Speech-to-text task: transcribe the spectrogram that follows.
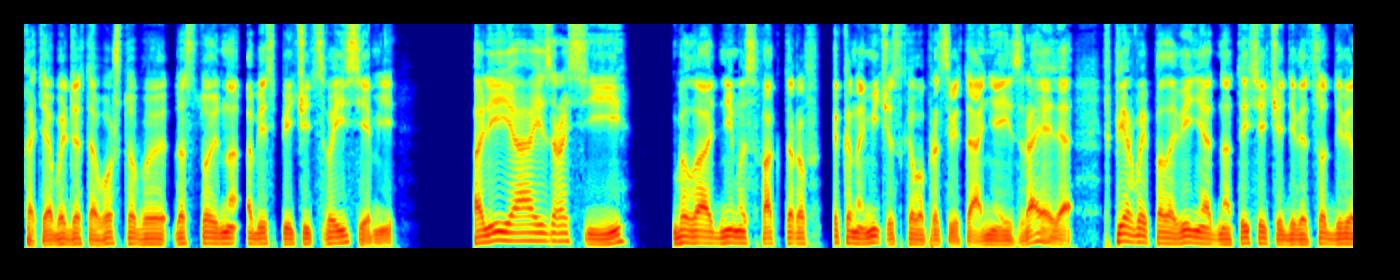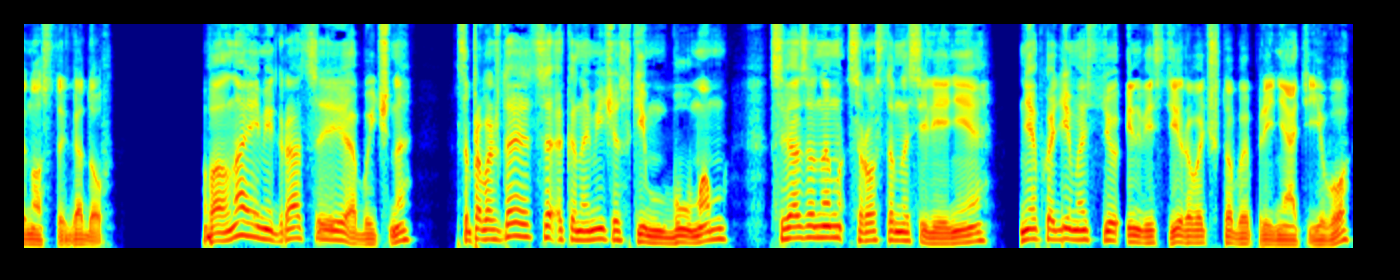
хотя бы для того, чтобы достойно обеспечить свои семьи. Алия из России была одним из факторов экономического процветания Израиля в первой половине 1990-х годов. Волна эмиграции обычно сопровождается экономическим бумом, связанным с ростом населения, необходимостью инвестировать, чтобы принять его,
